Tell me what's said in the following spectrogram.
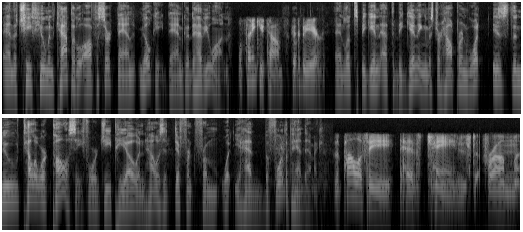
And the Chief Human Capital Officer, Dan Mielke. Dan, good to have you on. Well, thank you, Tom. Good to be here. And let's begin at the beginning. Mr. Halpern, what is the new telework policy for GPO and how is it different from what you had before the pandemic? The policy has changed from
